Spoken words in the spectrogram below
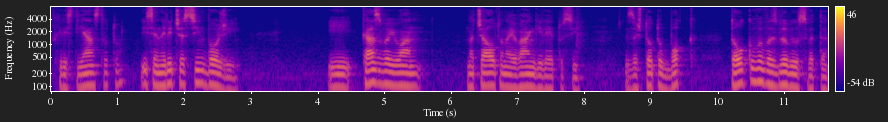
в християнството и се нарича Син Божий. И казва Йоанн началото на Евангелието си, защото Бог толкова възлюбил света,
